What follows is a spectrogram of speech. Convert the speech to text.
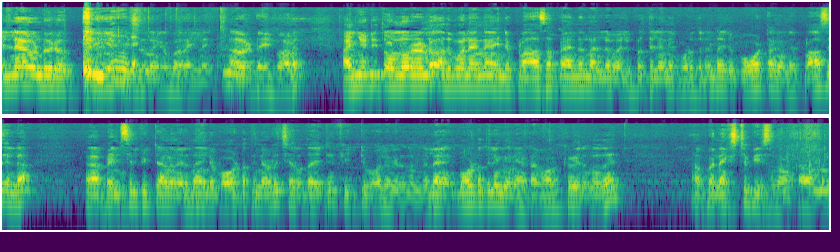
എല്ലാം കൊണ്ടും ഒരു ഒത്തിരി പീസ് എന്നൊക്കെ പറയില്ലേ? ആ ഒരു ടൈപ്പാണ് അഞ്ഞൂറ്റി തൊണ്ണൂറേ ഉള്ളൂ. അതുപോലെ തന്നെ അതിന്റെ പ്ലാസ പാന്റ് നല്ല വലുപ്പത്തിൽ തന്നെ കൊടുത്തിട്ടുണ്ട്. അതിന്റെ ബോട്ടം കണ്ടത് പ്ലാസ അല്ല. പെൻസിൽ ഫിറ്റ് ആണ് വരുന്നത്. അതിന്റെ ബോട്ടത്തിന്റെ അവിടെ ചെറുതായിട്ട് ഫിറ്റ് പോലെ വരുന്നുണ്ട് അല്ലെ? ബോട്ടത്തിൽ ഇങ്ങനെയാട്ടെ വർക്ക് വരുന്നത്. അപ്പൊ നെക്സ്റ്റ് പീസ് നോക്കാം നമ്മൾ.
